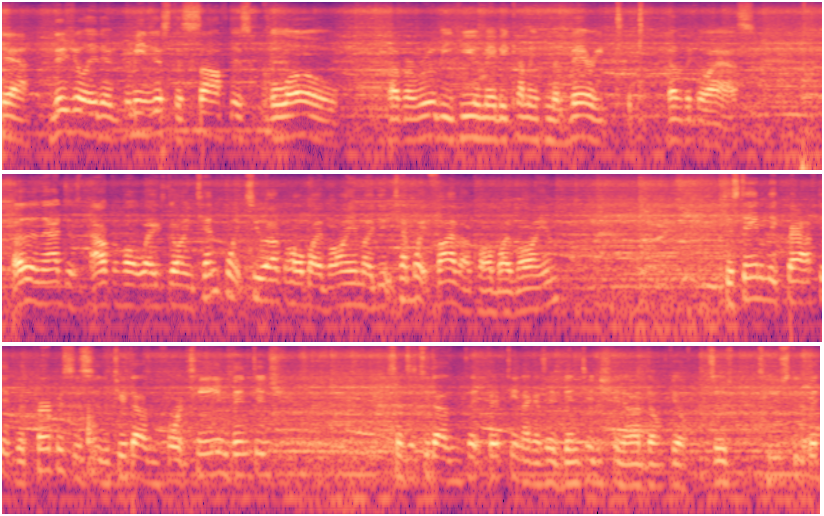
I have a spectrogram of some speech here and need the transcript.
Yeah, visually, I mean, just the softest glow of a ruby hue maybe coming from the very tip of the glass. Other than that, just alcohol legs going 10.2 alcohol by volume. I do 10.5 alcohol by volume. Sustainably crafted with purpose. This is the 2014 vintage. Since it's 2015, I can say vintage. You know, I don't feel too, too stupid.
